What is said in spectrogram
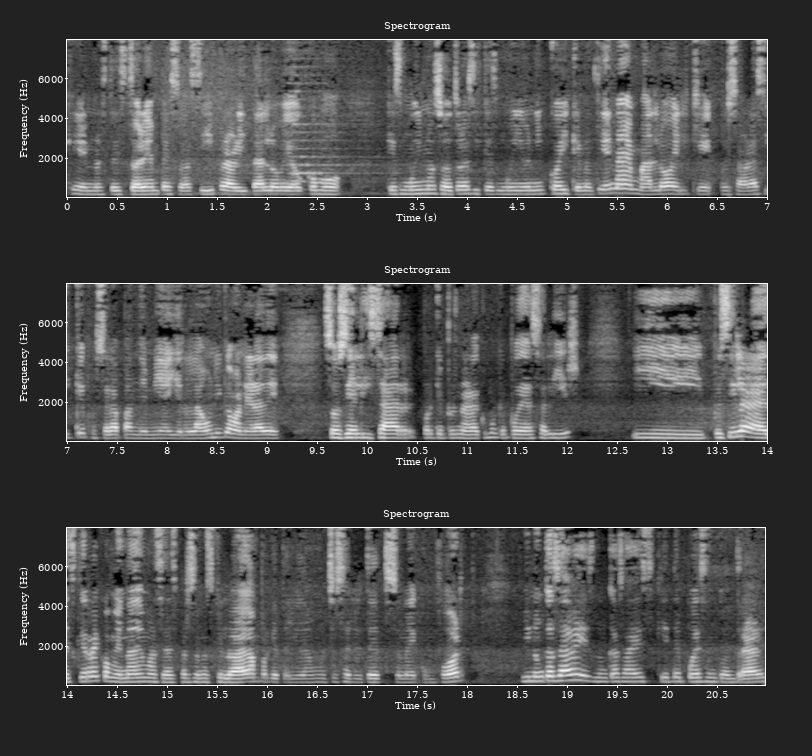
que nuestra historia empezó así, pero ahorita lo veo como que es muy nosotros y que es muy único y que no tiene nada de malo el que pues ahora sí que pues era pandemia y era la única manera de socializar porque pues no era como que podía salir y pues sí la verdad es que recomiendo a demasiadas personas que lo hagan porque te ayuda mucho a salirte de tu zona de confort y nunca sabes, nunca sabes qué te puedes encontrar,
